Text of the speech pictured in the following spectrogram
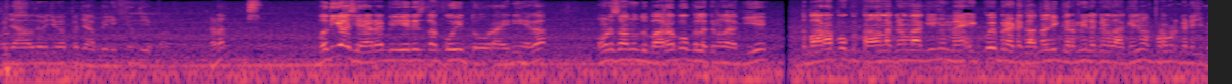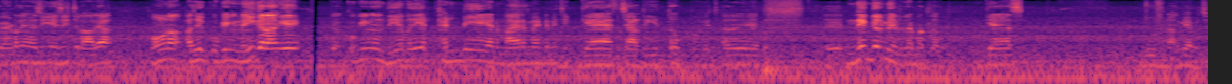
ਪੰਜਾਬ ਦੇ ਵਿੱਚ ਜਿਵੇਂ ਪੰਜਾਬੀ ਲਿਖੀ ਹੁੰਦੀ ਆਪਾਂ ਹਨਾ? ਵਧੀਆ ਸ਼ਹਿਰ ਹੈ ਵੀ ਇਹਦੇ 'ਚ ਤਾਂ ਕੋਈ ਦੋ ਰਾਏ ਨਹੀਂ ਹੈਗਾ। ਹੁਣ ਸਾਨੂੰ ਦੁਬਾਰਾ ਭੁੱਖ ਲੱਗਣ ਲੱਗ ਗਈ ਏ। ਦੁਬਾਰਾ ਭੁੱਖ ਤਾਂ ਲੱਗਣ ਲੱਗ ਗਈ ਕਿ ਮੈਂ ਇੱਕੋ ਹੀ ਬ੍ਰੈਡ ਖਾਦਾ ਸੀ ਗਰਮੀ ਲੱਗਣ ਲੱਗ ਗਈ ਜੀ ਮੈਂ ਫਟਾਫਟ ਗੱਡੀ 'ਚ ਬੈਠਦੇ ਹਾਂ ਅਸੀਂ ਏਸੀ ਚਲਾ ਲਿਆ। ਹੁਣ ਅਸੀਂ ਕੁਕਿੰਗ ਨਹੀਂ ਕਰਾਂਗੇ। ਕੁਕਿੰਗ ਹੁੰਦੀ ਹੈ ਵਧੀਆ ਠੰਡੇ এনवायरमेंट ਵਿੱਚ ਗੈਸ ਚੱਲ ਰਹੀ ਹੈ ਧੁੱਪ ਵਿੱਚ ਨਿਗਲ ਮਿਲ ਰਿਹਾ ਮਤਲਬ। ਗੈਸ ਜੂਸ ਨਾ ਗਿਆ ਵਿੱਚ।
